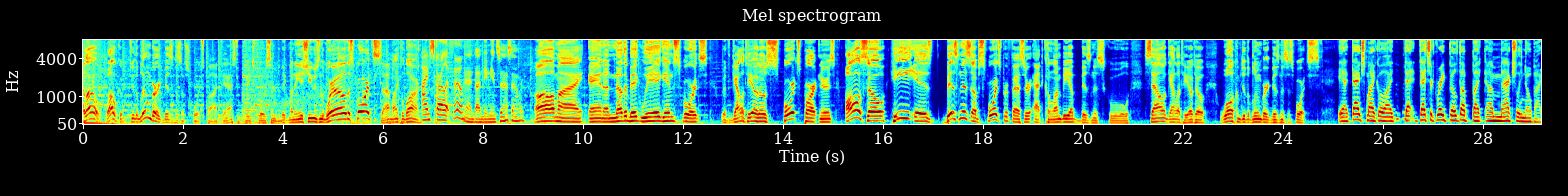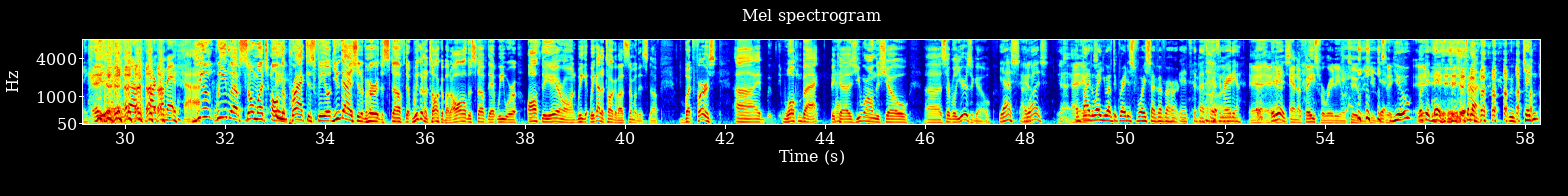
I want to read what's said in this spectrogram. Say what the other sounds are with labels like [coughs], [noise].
Hello, welcome to the Bloomberg Business of Sports podcast, where we explore some of the big money issues in the world of sports. I'm Michael Barr. I'm Scarlet Fu. And I'm Damian Sassower. Oh my, and another big wig in sports with Galatioto Sports Partners. Also, he is Business of Sports Professor at Columbia Business School. Sal Galatioto, welcome to the Bloomberg Business of Sports. Yeah, thanks, Michael. I that that's a great build-up, but I'm actually nobody. [laughs] [laughs] well, far from it. [laughs] You, we left so much on the practice field. You guys should have heard the stuff that we're going to talk about. All the stuff that we were off the air on. We we got to talk about some of this stuff. But first, uh, welcome back because you were on the show uh, several years ago. Yes, I was. Yeah, And by the way, you have the greatest voice I've ever heard. It's the best voice in radio. [laughs] And, and- It is. and a face for radio too, as you can Yeah, see. you look at me. [laughs] Come on, we kidding?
